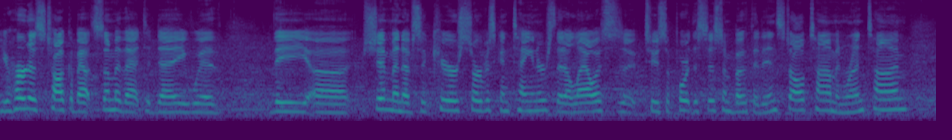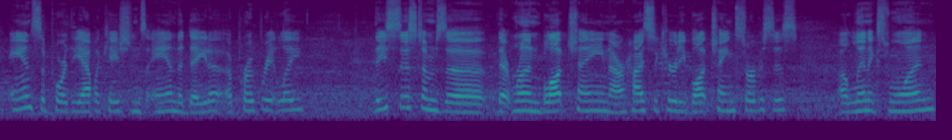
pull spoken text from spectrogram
You heard us talk about some of that today with the uh, shipment of secure service containers that allow us to, to, support the system both at install time and runtime, and support the applications and the data appropriately. These systems uh, that run blockchain, our high security blockchain services, uh, Linux One,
